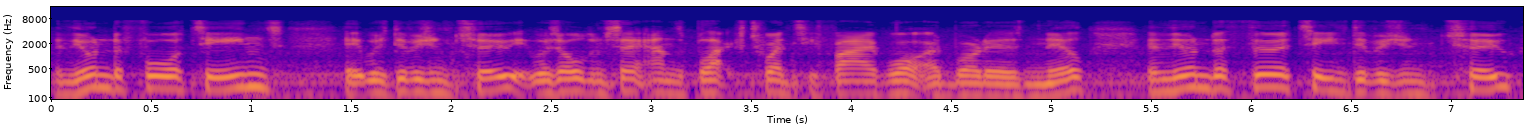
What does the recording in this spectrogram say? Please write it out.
In the under 14s, it was Division 2, it was Oldham St Anne's Blacks 25, Waterhead Warriors nil. In the under 13s, Division 2,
